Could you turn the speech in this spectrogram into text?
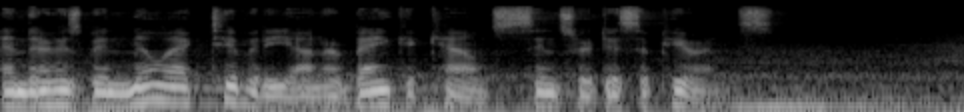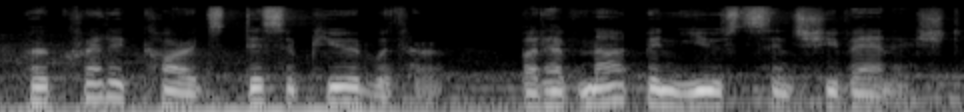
and there has been no activity on her bank accounts since her disappearance. Her credit cards disappeared with her, but have not been used since she vanished.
